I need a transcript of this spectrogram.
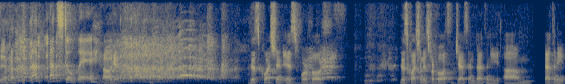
yeah. that, that's still there. Okay. This question is for both. This question is for both Jess and Bethany. Um, Bethany,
